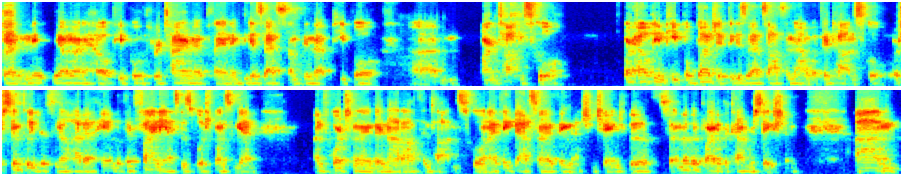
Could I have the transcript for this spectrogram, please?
but maybe I want to help people with retirement planning because that's something that people um, aren't taught in school. Or helping people budget because that's often not what they're taught in school, or simply just know how to handle their finances, which once again, unfortunately, they're not often taught in school. And I think that's another thing that should change, but it's another part of the conversation. Um,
